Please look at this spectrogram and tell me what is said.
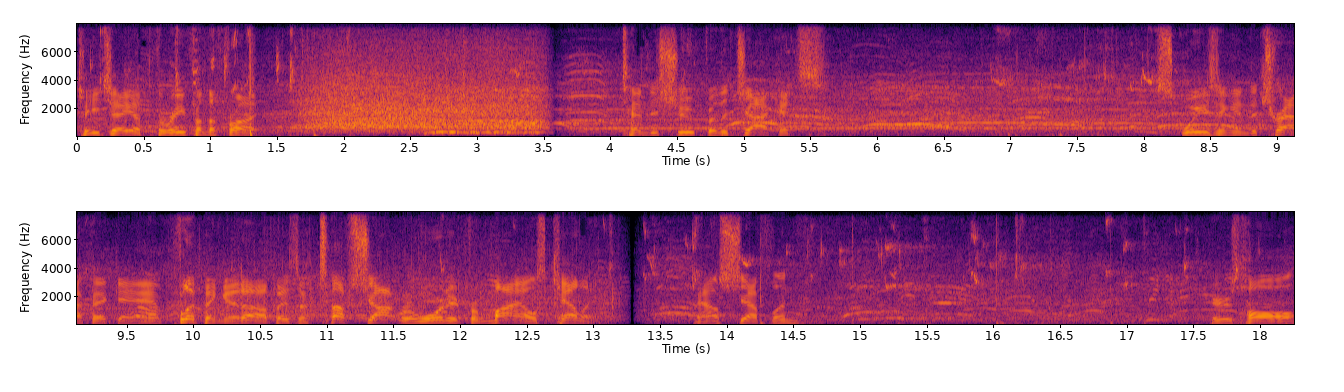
PJ a three from the front. 10 to shoot for the Jackets. Squeezing into traffic and flipping it up is a tough shot rewarded for Miles Kelly. Now Schieffelin. Here's Hall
